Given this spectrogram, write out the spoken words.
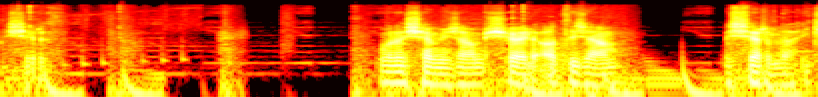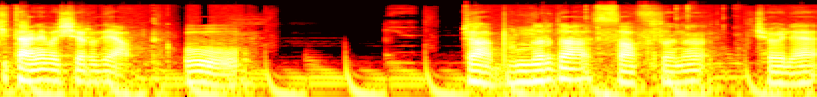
Başarısız. Uğraşamayacağım. Şöyle atacağım. Başarılı. İki tane başarılı yaptık. Oo. Güzel. Bunları da saflığını şöyle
